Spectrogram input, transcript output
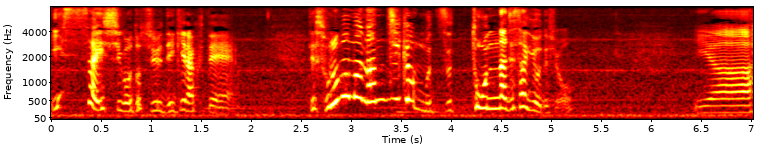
一切仕事中できなくてでそのまま何時間もずっと同じ作業でしょ？いや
